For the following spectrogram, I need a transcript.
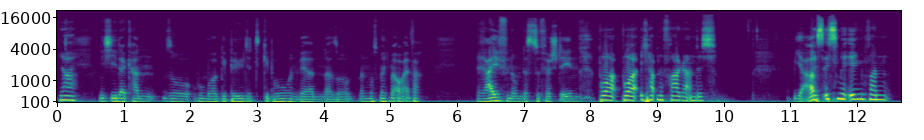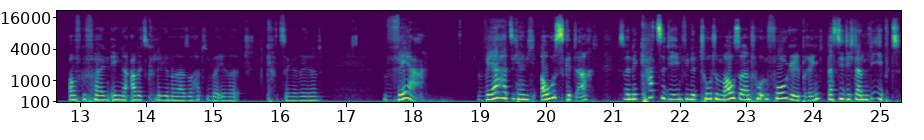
Ja, Nicht jeder kann so humorgebildet geboren werden. Also man muss manchmal auch einfach reifen, um das zu verstehen. boah, boah, ich habe eine Frage an dich. Ja. Es ist mir irgendwann aufgefallen, irgendeine Arbeitskollegin oder so hat über ihre Katze geredet. Wer? Wer hat sich eigentlich ausgedacht, dass wenn eine Katze dir irgendwie eine tote Maus oder einen toten Vogel bringt, dass sie dich dann liebt?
